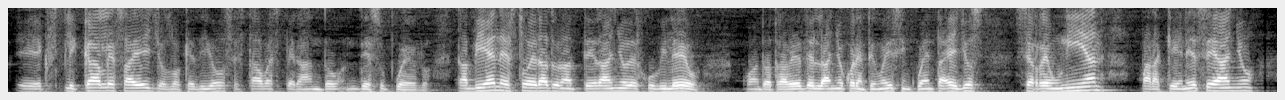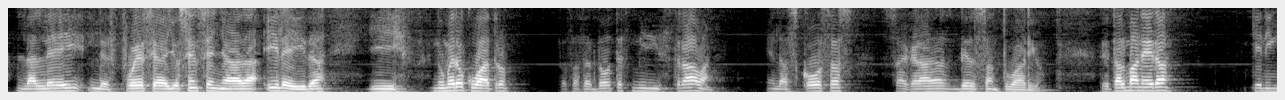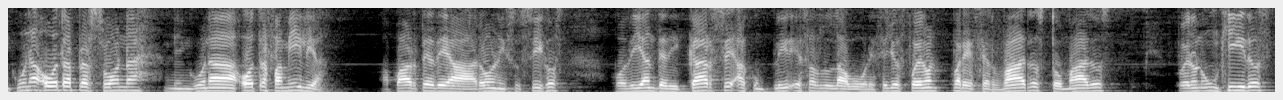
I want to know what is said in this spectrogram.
eh, explicarles a ellos lo que Dios estaba esperando de su pueblo. También esto era durante el año del jubileo, cuando a través del año 49 y 50 ellos se reunían para que en ese año la ley les fuese a ellos enseñada y leída. Y número cuatro, los sacerdotes ministraban en las cosas sagradas del santuario. De tal manera que ninguna otra persona, ninguna otra familia, aparte de Aarón y sus hijos, podían dedicarse a cumplir esas labores. Ellos fueron preservados, tomados, fueron ungidos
